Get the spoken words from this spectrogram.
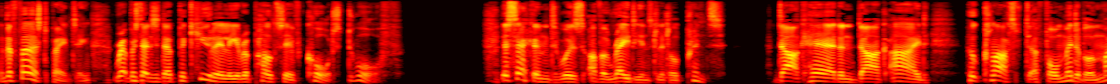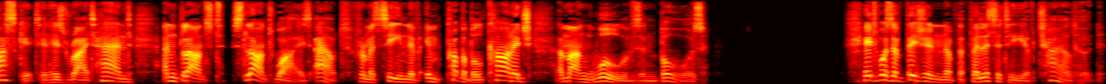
The first painting represented a peculiarly repulsive court dwarf. The second was of a radiant little prince, dark haired and dark eyed, who clasped a formidable musket in his right hand and glanced slantwise out from a scene of improbable carnage among wolves and boars. It was a vision of the felicity of childhood,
